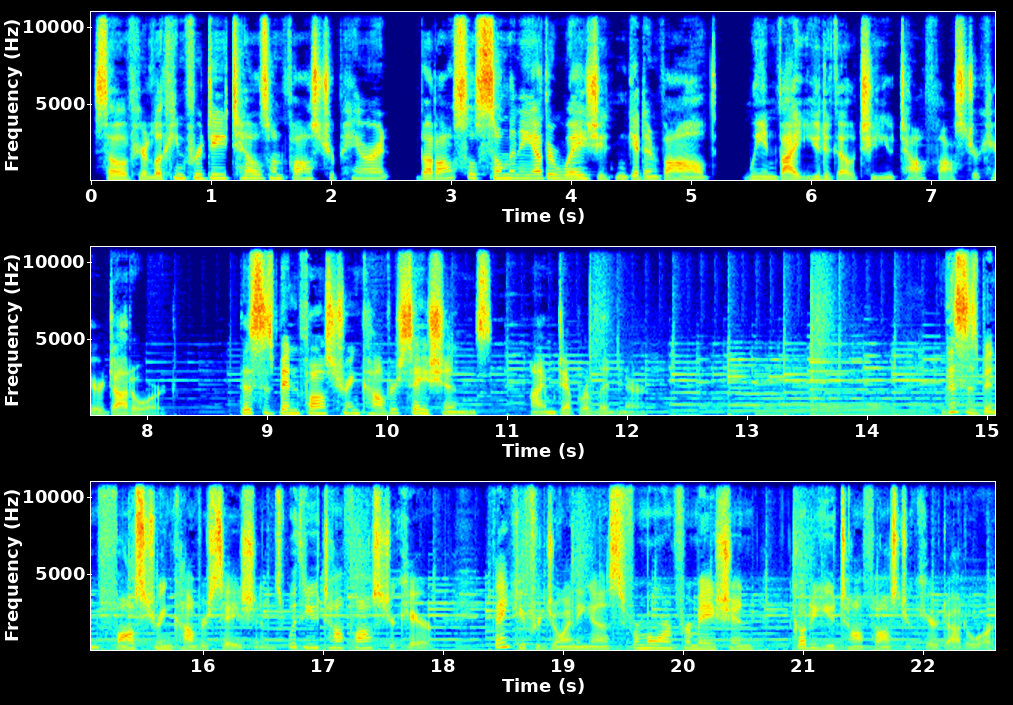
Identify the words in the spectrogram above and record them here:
So if you're looking for details on foster parent, but also so many other ways you can get involved, we invite you to go to utahfostercare.org. This has been Fostering Conversations. I'm Deborah Lindner. This has been Fostering Conversations with Utah Foster Care. Thank you for joining us. For more information, go to utahfostercare.org.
